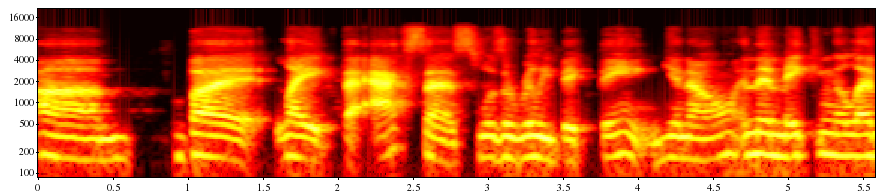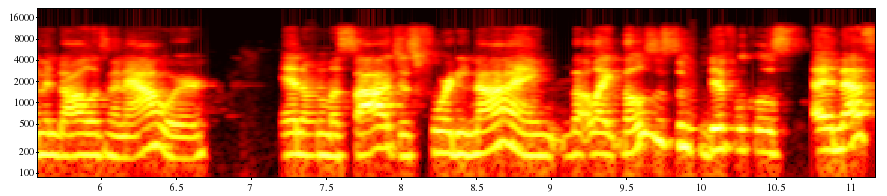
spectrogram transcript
um, but like the access was a really big thing you know? And then making $11 an hour and a massage is 49 but like those are some difficult and that's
